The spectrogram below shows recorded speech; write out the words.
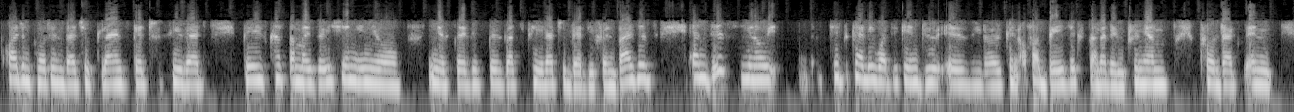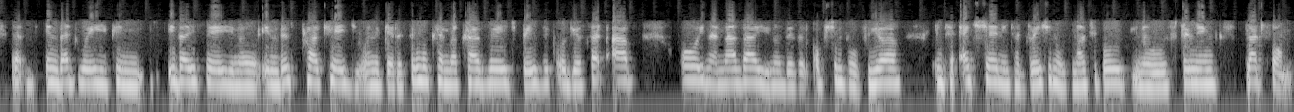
quite important that your clients get to see that there is customization in your in your services that's tailored to their different budgets. And this, you know, typically what you can do is, you know, you can offer basic, standard, and premium products. And in that way, you can either say, you know, in this package, you only get a single camera coverage, basic audio setup, or in another, you know, there's an option for viewer interaction, integration with multiple, you know, streaming platforms.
